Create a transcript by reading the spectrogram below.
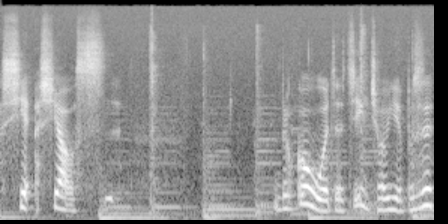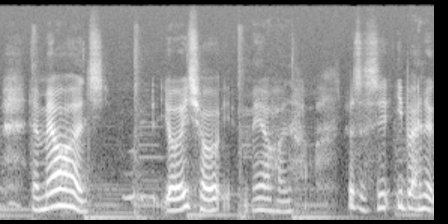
吓笑死。不过我的进球也不是也没有很，有一球也没有很好，就只是一般的。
